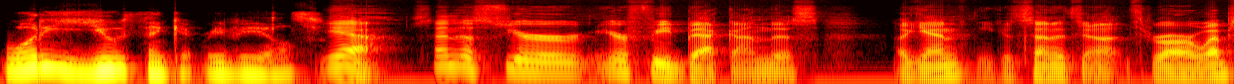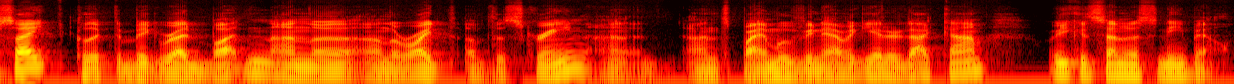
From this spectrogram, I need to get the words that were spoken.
what do you think it reveals? Yeah, send us your your feedback on this. Again, you can send it to, through our website. Click the big red button on the on the right of the screen on, on spymovienavigator.com, or you can send us an email.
